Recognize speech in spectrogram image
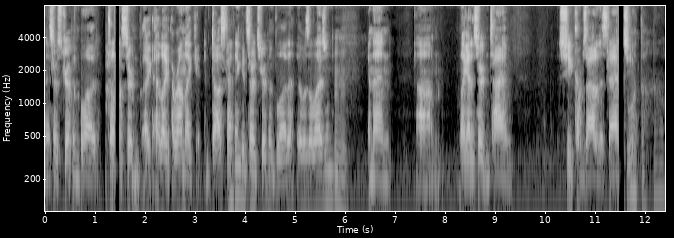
And it starts dripping blood until a certain like like around like dusk I think it starts dripping blood. It was a legend, hmm and then um, like at a certain time she comes out of the statue What the hell?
